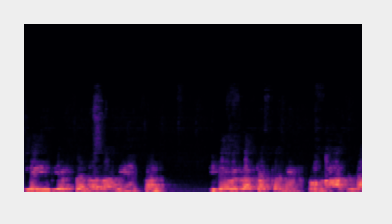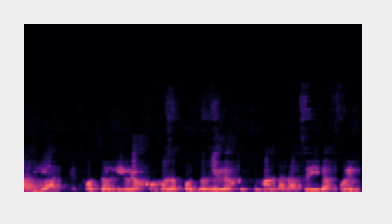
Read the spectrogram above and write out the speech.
la invierto en herramientas y la verdad que acá en el sur nadie hace fotolibros como los fotolibros que se mandan a pedir afuera.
